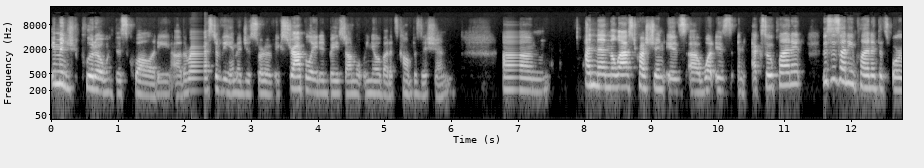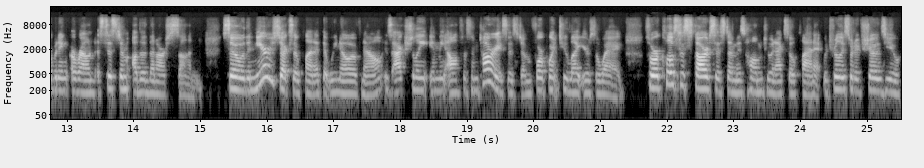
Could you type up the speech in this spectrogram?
imaged Pluto with this quality. Uh, the rest of the image is sort of extrapolated based on what we know about its composition. Um, and then the last question is, uh, what is an exoplanet? This is any planet that's orbiting around a system other than our sun. So the nearest exoplanet that we know of now is actually in the Alpha Centauri system, 4.2 light years away. So our closest star system is home to an exoplanet, which really sort of shows you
